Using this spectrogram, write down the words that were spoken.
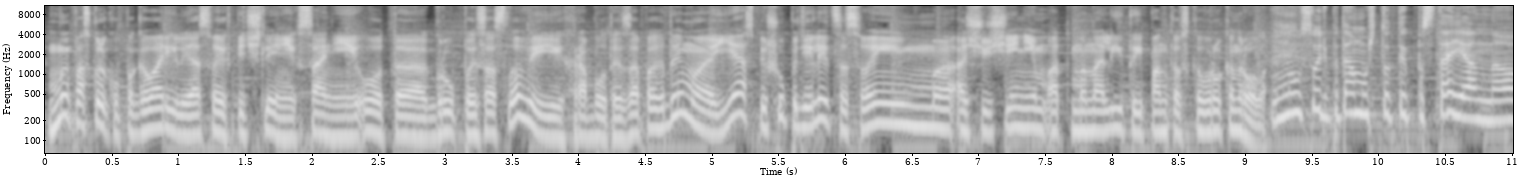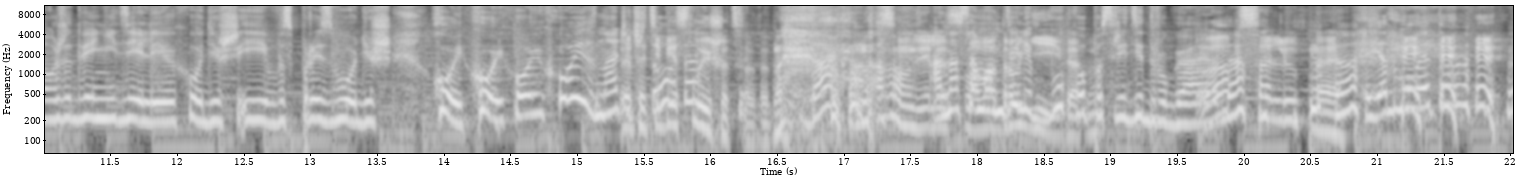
Мы, поскольку поговорили о своих впечатлениях с Аней от э, группы «Сословие» и их работы «Запах дыма», я спешу поделиться своим э, ощущением от «Монолита» и панковского рок-н-ролла. Ну, судя по тому, что ты постоянно уже две недели ходишь и воспроизводишь хой, хой, хой, хой, значит, Это тебе слышится, да? На а- самом деле а на самом деле буква посреди другая? Абсолютно. Я думала, это...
